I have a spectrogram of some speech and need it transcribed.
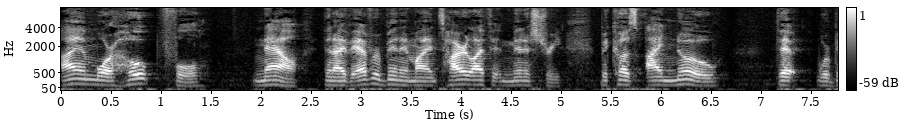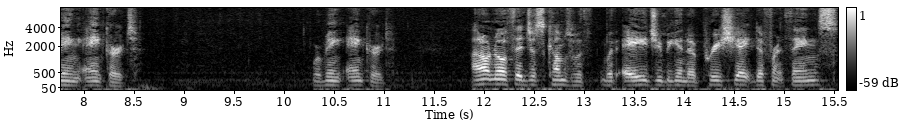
I am more hopeful now than I've ever been in my entire life in ministry because I know that we're being anchored. We're being anchored. I don't know if it just comes with, with age, you begin to appreciate different things.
